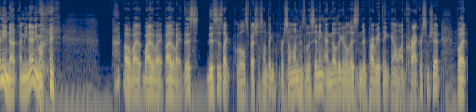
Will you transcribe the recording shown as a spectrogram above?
Any nut, I mean anyway. oh, by, by the way, by the way, this this is like a little special something for someone who's listening. I know they're gonna listen. They're probably thinking I'm on crack or some shit, but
